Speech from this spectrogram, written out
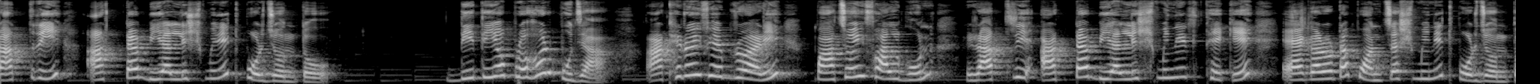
রাত্রি আটটা বিয়াল্লিশ মিনিট পর্যন্ত। দ্বিতীয় প্রহর পূজা, আঠেরোই ফেব্রুয়ারি, পাঁচই ফাল্গুন, রাত্রি আটটা বিয়াল্লিশ মিনিট থেকে এগারোটা পঞ্চাশ মিনিট পর্যন্ত।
